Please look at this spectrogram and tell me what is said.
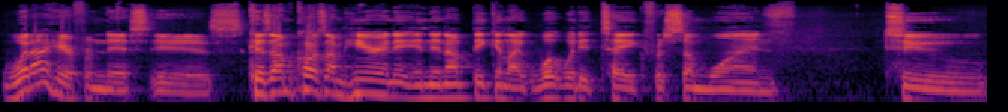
what I hear from this is because, of course, I'm hearing it, and then I'm thinking like, what would it take for someone to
